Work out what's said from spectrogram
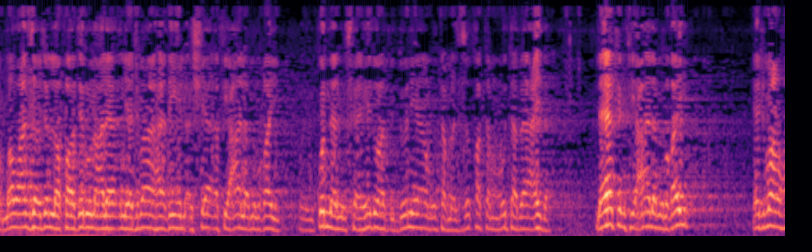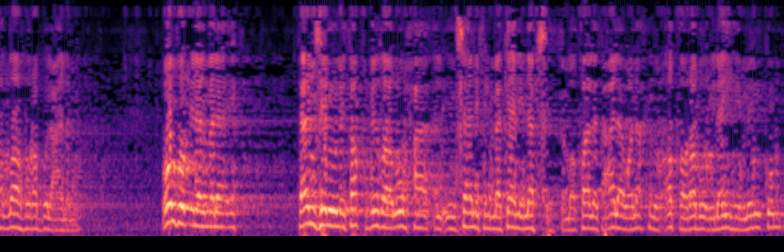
فالله عز وجل قادر على أن يجمع هذه الأشياء في عالم الغيب. وإن كنا نشاهدها في الدنيا متمزقة متباعدة لكن في عالم الغيب يجمعها الله رب العالمين. انظر إلى الملائكة. تنزل لتقبض روح الإنسان في المكان نفسه كما قال تعالى ونحن أقرب إليه منكم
